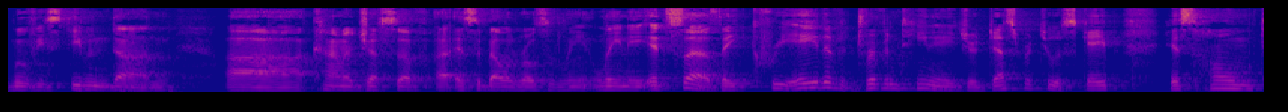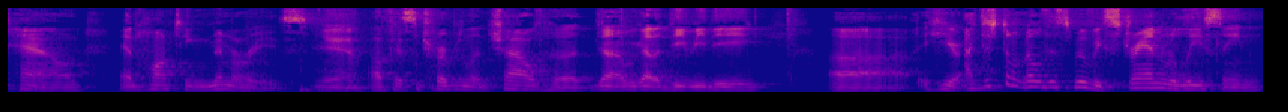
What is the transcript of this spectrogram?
Movie Stephen Dunn, uh, Connor Jessup, uh, Isabella Rossellini. It says a creative-driven teenager desperate to escape his hometown and haunting memories Yeah. of his turbulent childhood. Uh, we got a DVD uh, here. I just don't know this movie. Strand releasing.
